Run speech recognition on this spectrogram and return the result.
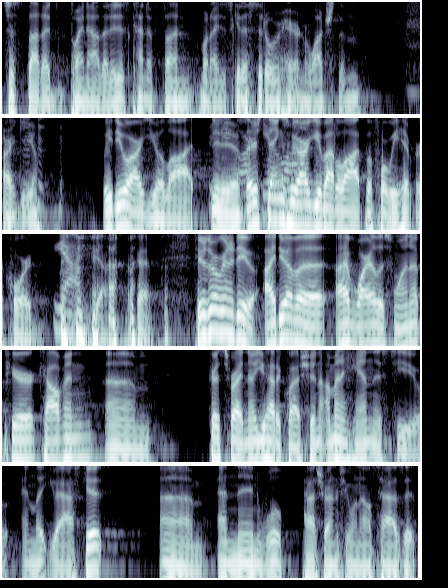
Just thought I'd point out that it is kind of fun when I just get to sit over here and watch them argue. We do argue a lot. We do There's argue things we argue about a lot before we hit record. Yeah. yeah. Okay. Here's what we're gonna do. I do have a I have wireless one up here, Calvin. Um, Christopher, I know you had a question. I'm gonna hand this to you and let you ask it, um, and then we'll pass around if anyone else has it,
